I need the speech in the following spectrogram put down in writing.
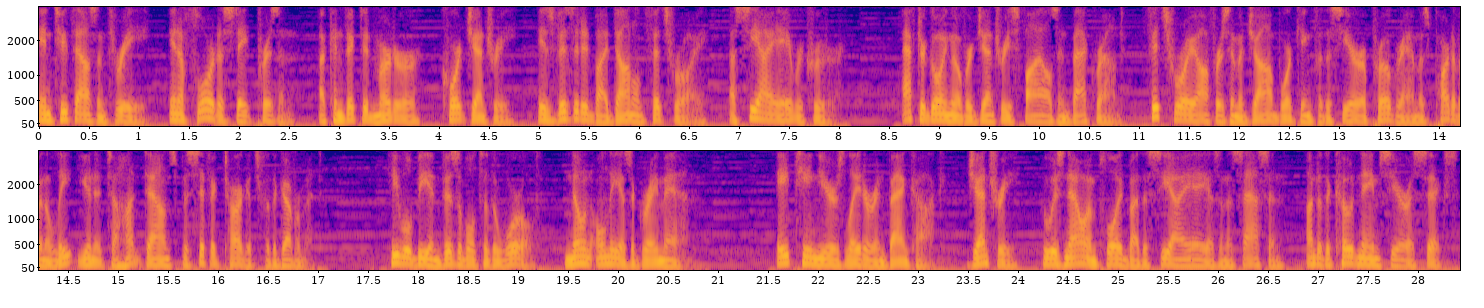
In 2003, in a Florida state prison, a convicted murderer, Court Gentry, is visited by Donald Fitzroy, a CIA recruiter. After going over Gentry's files and background, Fitzroy offers him a job working for the Sierra program as part of an elite unit to hunt down specific targets for the government. He will be invisible to the world, known only as a gray man. 18 years later in Bangkok, Gentry, who is now employed by the CIA as an assassin, under the codename Sierra 6,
